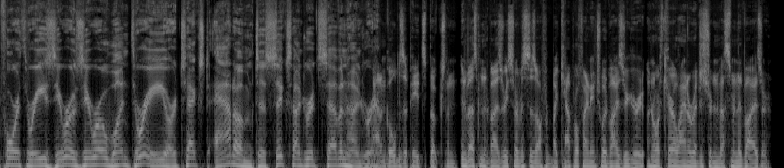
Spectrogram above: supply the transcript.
888-843-0013, or text Adam to 600-700. Adam Gold is a paid spokesman. Investment advisory services offered by Capital Financial Advisory Group, a North Carolina registered investment advisor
